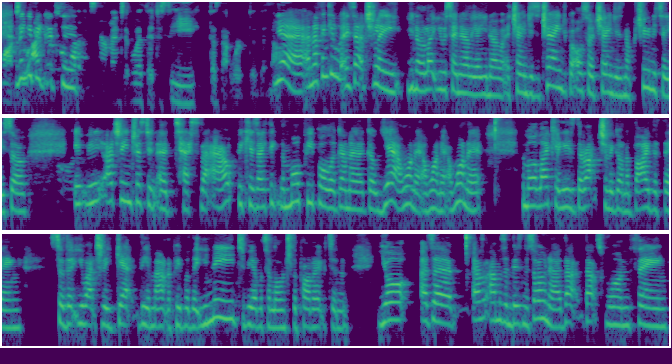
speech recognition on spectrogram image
I think it'd be good to experiment with it to see does that work, does it not? Yeah, and I think it is actually, you know, like you were saying earlier, you know, a change is a change, but also a change is an opportunity. So it'd be actually interesting to test that out because I think the more people are going to go, yeah, I want it, I want it, I want it, the more likely is they're actually going to buy the thing so that you actually get the amount of people that you need to be able to launch the product and you're as a as amazon business owner that that's one thing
